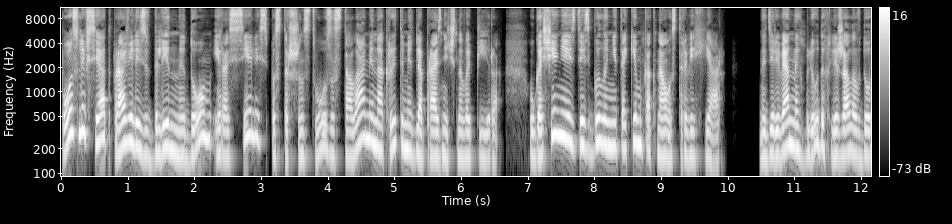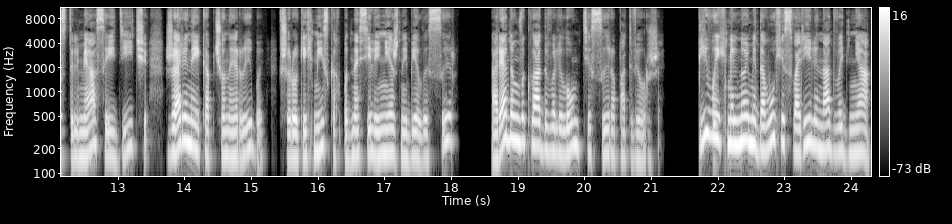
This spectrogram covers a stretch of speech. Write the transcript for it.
После все отправились в длинный дом и расселись по старшинству за столами, накрытыми для праздничного пира. Угощение здесь было не таким, как на острове Хьяр. На деревянных блюдах лежало вдосталь мяса и дичи, жареной и копченой рыбы, в широких мисках подносили нежный белый сыр, а рядом выкладывали ломти сыра потверже. Пиво и хмельной медовухи сварили на два дня,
